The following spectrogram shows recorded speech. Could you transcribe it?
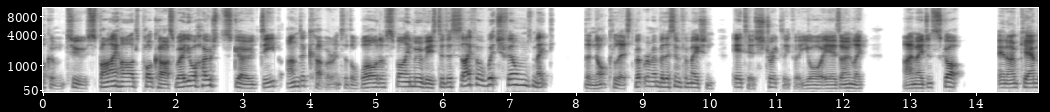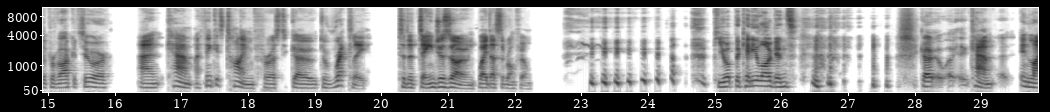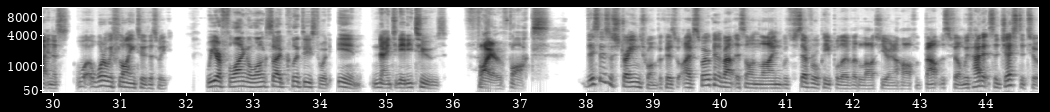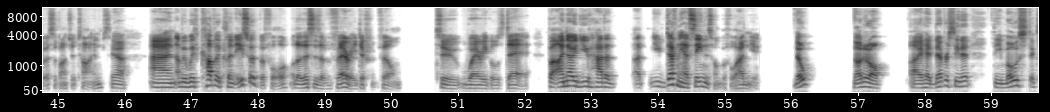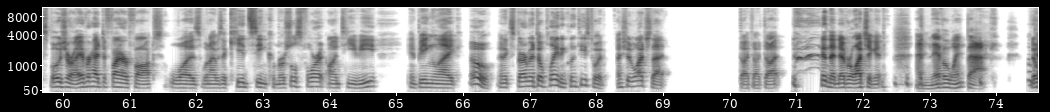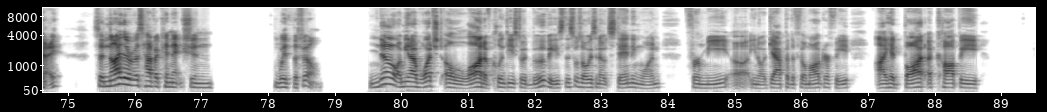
welcome to Spy Hard's podcast, where your hosts go deep undercover into the world of spy movies to decipher which films make the knock list. But remember this information, it is strictly for your ears only. I'm Agent Scott. And I'm Cam the Provocateur. And Cam, I think it's time for us to go directly to the danger zone. Wait, that's the wrong film. Cue up the Kenny Loggins. go, Cam, enlighten us. What, what are we flying to this week? We are flying alongside Clint Eastwood in 1982's Firefox. This is a strange one because I've spoken about this online with several people over the last year and a half about this film. We've had it suggested to us a bunch of times. Yeah. And I mean, we've covered Clint Eastwood before, although this is a very different film to Where Eagles Dare. But I know you had a, a you definitely had seen this one before, hadn't you? Nope, not at all. I had never seen it. The most exposure I ever had to Firefox was when I was a kid seeing commercials for it on TV and being like, "Oh, an experimental plane in Clint Eastwood. I should watch that." Dot dot dot, and then never watching it and never went back. Nope. Okay, so neither of us have a connection with the film. No, I mean I've watched a lot of Clint Eastwood movies. This was always an outstanding one for me. Uh, you know, a gap in the filmography. I had bought a copy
